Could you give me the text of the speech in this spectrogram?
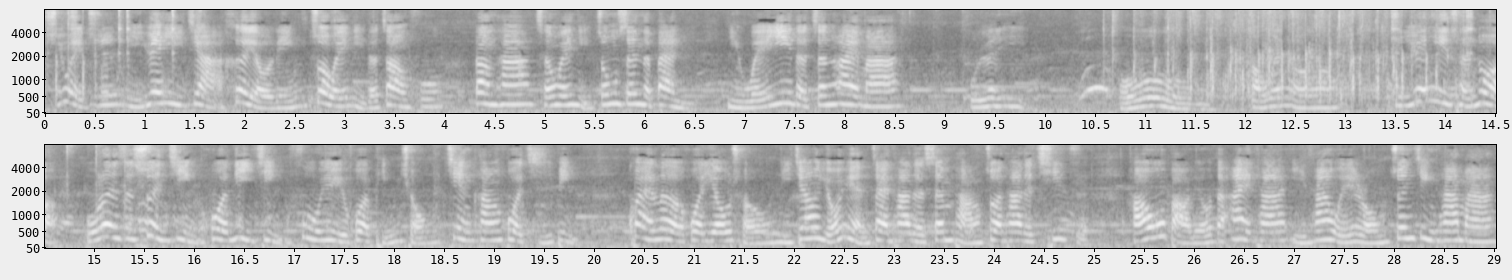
徐伟之，你愿意嫁贺有林作为你的丈夫，让他成为你终身的伴侣，你唯一的真爱吗？我愿意。哦，好温柔哦。你愿意承诺，无论是顺境或逆境，富裕或贫穷，健康或疾病，快乐或忧愁，你将永远在他的身旁，做他的妻子，毫无保留的爱他，以他为荣，尊敬他吗？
